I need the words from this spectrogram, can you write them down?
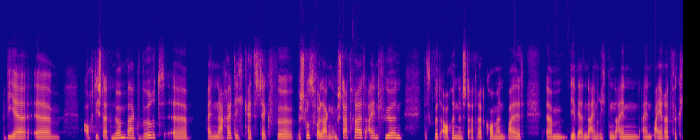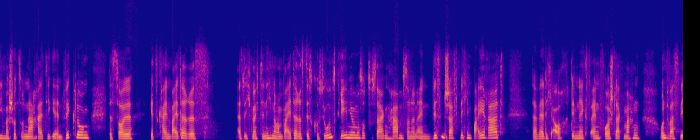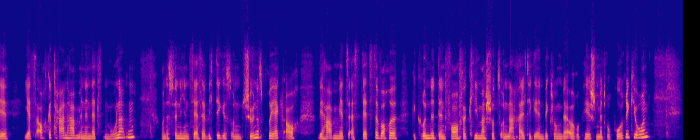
wir, ähm, auch die Stadt Nürnberg wird äh, einen Nachhaltigkeitscheck für Beschlussvorlagen im Stadtrat einführen. Das wird auch in den Stadtrat kommen bald. Ähm, wir werden einrichten einen, einen Beirat für Klimaschutz und nachhaltige Entwicklung. Das soll jetzt kein weiteres also ich möchte nicht noch ein weiteres Diskussionsgremium sozusagen haben, sondern einen wissenschaftlichen Beirat. Da werde ich auch demnächst einen Vorschlag machen. Und was wir jetzt auch getan haben in den letzten Monaten, und das finde ich ein sehr, sehr wichtiges und schönes Projekt auch. Wir haben jetzt erst letzte Woche gegründet den Fonds für Klimaschutz und nachhaltige Entwicklung der europäischen Metropolregion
